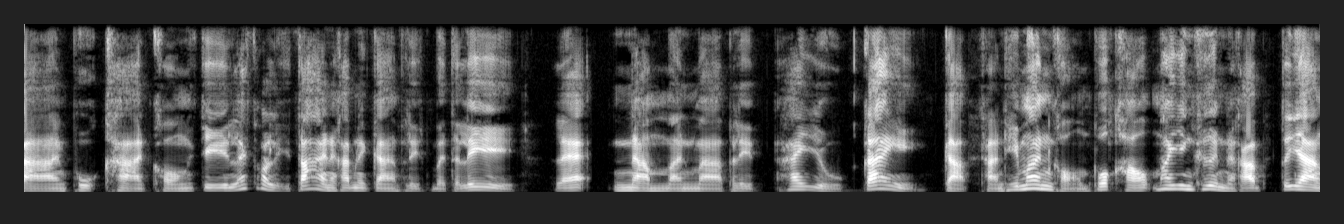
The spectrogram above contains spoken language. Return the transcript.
การผูกขาดของจีนและเกาหลีใต้นะครับในการผลิตแบตเตอรี่ และนำมันมาผลิตให้อยู่ใกล้กับฐานที่มั่นของพวกเขามากยิ่งขึ้นนะครับ ตัวอย่าง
